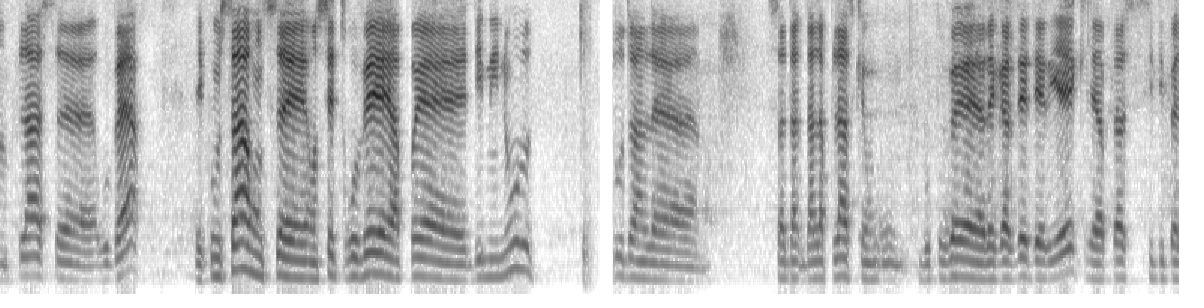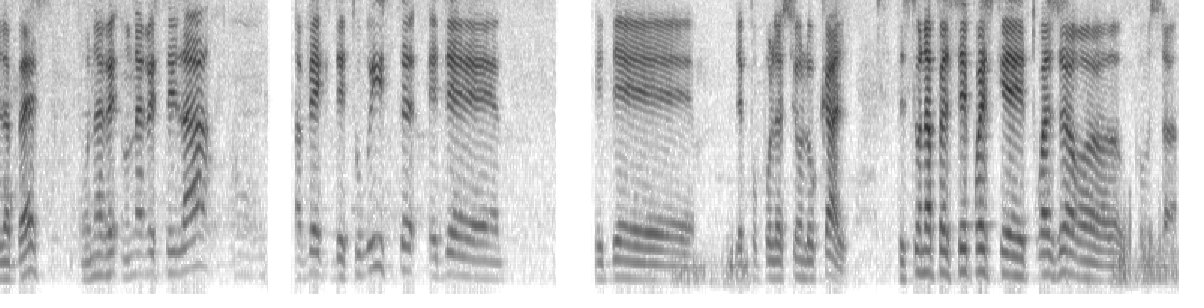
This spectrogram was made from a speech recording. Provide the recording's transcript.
une place euh, ouverte. Et comme ça, on s'est, on s'est trouvé après 10 minutes tout dans, le, ça, dans, dans la place que vous pouvez regarder derrière, qui est la place Sidi Belabès. On, a, on est resté là avec des touristes et des, et des, des populations locales. Parce qu'on a passé presque trois heures euh, comme ça.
